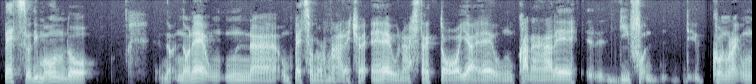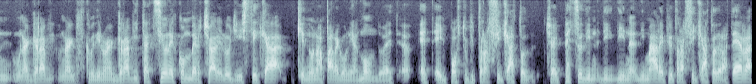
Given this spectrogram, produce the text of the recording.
pezzo di mondo no, non è un, un, un, pezzo normale, cioè è una strettoia, è un canale eh, di, con una, un, una, gravi, una, dire, una, gravitazione commerciale e logistica che non ha paragoni al mondo, è, è, è il posto più trafficato, cioè il pezzo di, di mare più trafficato della Terra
